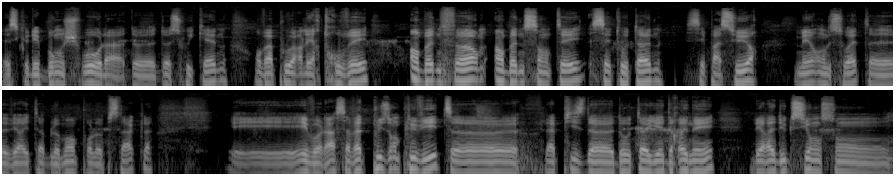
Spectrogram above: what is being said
Est-ce que les bons chevaux là, de, ce week-end, on va pouvoir les retrouver en bonne forme, en bonne santé cet automne? C'est pas sûr, mais on le souhaite véritablement pour l'obstacle. Et, voilà, ça va de plus en plus vite. la piste d'Auteuil est drainée les réductions sont,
